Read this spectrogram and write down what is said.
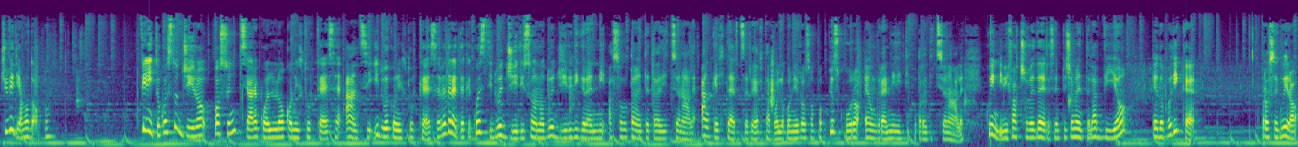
Ci vediamo dopo Finito questo giro posso iniziare quello con il turchese, anzi i due con il turchese. Vedrete che questi due giri sono due giri di granny assolutamente tradizionale. Anche il terzo in realtà, quello con il rosa un po' più scuro, è un granny di tipo tradizionale. Quindi vi faccio vedere semplicemente l'avvio e dopodiché proseguirò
